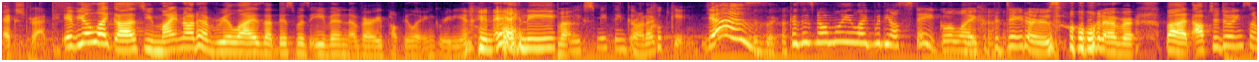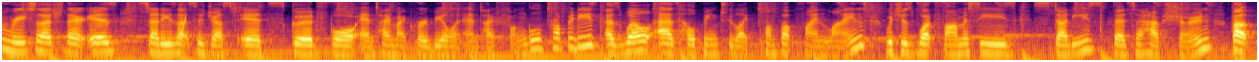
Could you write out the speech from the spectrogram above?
extract. If you're like us, you might not have realized that this was even a very popular ingredient in any Makes me think product. of cooking. Yes, because it's normally like with your steak or like yeah. potatoes or whatever. But after doing some research, there is studies that suggest it's good for antimicrobial and antifungal properties, as well as helping to like plump up fine lines, which is what Farmacy's studies said to have shown. But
